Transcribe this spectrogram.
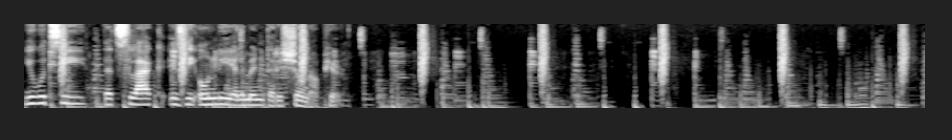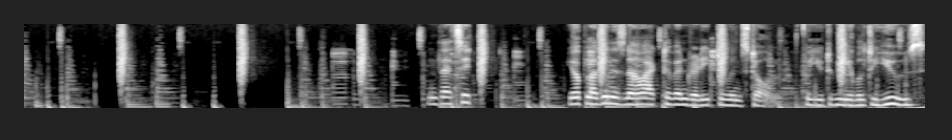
you would see that Slack is the only element that is shown up here. that's it. Your plugin is now active and ready to install for you to be able to use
